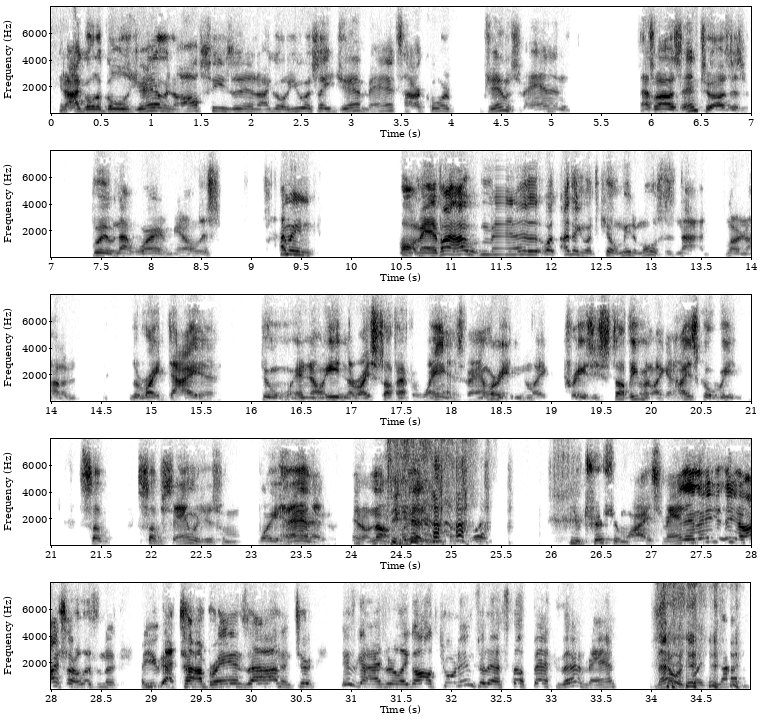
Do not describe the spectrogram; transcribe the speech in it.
you know, I go to Gold's Gym in the off season, and I go to USA Gym, man. It's hardcore gyms, man, and that's what I was into. I was just really not worrying, you know, this. I mean, oh man, if I, I man, what- I think what's killing me the most is not learning how to the right diet, doing, you know, eating the right stuff after weigh-ins, man. We're eating like crazy stuff. Even like in high school, we eat sub sub sandwiches from White Hen, and you know, no, nutrition wise, man. And then, you know, I started listening to you got Tom Brands on, and Ter- these guys are like all tuned into that stuff back then, man. That was like not.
